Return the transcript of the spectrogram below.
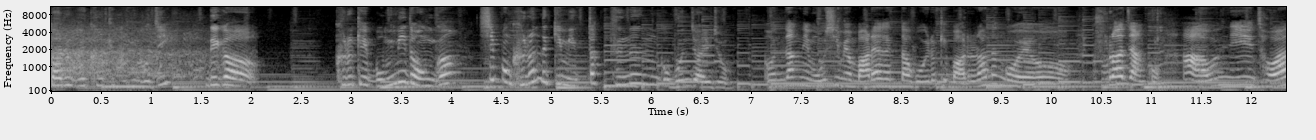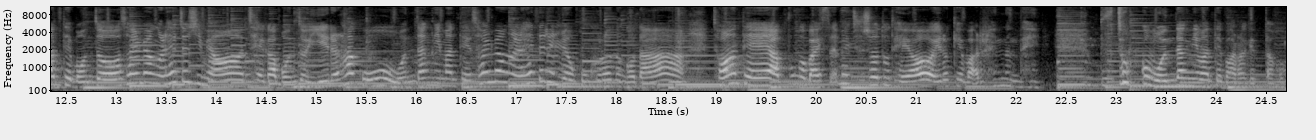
나를 왜 그렇게 보는 거지? 내가 그렇게 못 믿어온가? 싶은 그런 느낌이 딱 드는 거 뭔지 알죠? 원장님 오시면 말해야겠다고 이렇게 말을 하는 거예요. 굴하지 않고 아 아버님 저한테 먼저 설명을 해주시면 제가 먼저 이해를 하고 원장님한테 설명을 해드리려고 그러는 거다. 저한테 아픈 거 말씀해 주셔도 돼요. 이렇게 말을 했는데 무조건 원장님한테 말하겠다고.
